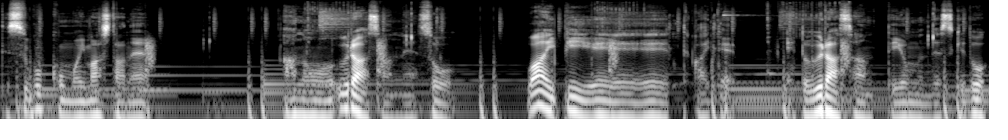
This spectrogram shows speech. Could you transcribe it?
てすごく思いましたね。あの、ウラーさんね、そう。YPAA って書いて、えっと、ウラさんって読むんですけど、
